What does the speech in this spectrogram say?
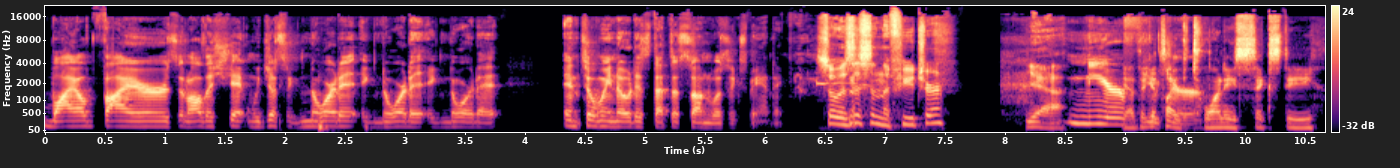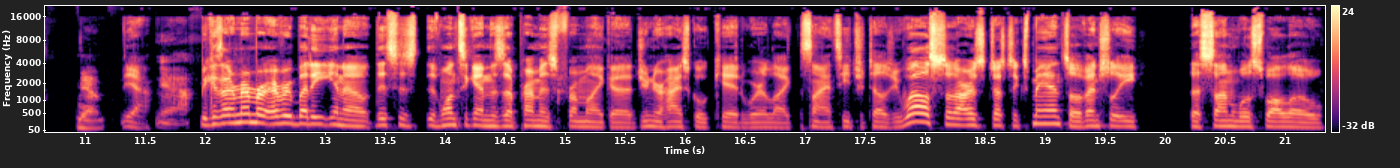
wildfires and all this shit and we just ignored it, ignored it, ignored it until we noticed that the sun was expanding. So is this in the future? yeah. Near Yeah, I think it's like 2060. Yeah. Yeah. Yeah. Because I remember everybody, you know, this is once again this is a premise from like a junior high school kid where like the science teacher tells you, well, stars just expand, so eventually the sun will swallow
